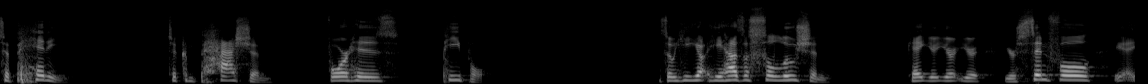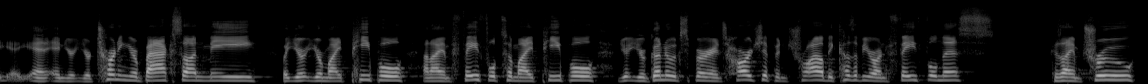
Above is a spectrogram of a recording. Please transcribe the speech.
to pity, to compassion for his people. So he, he has a solution Okay, you're, you're, you're, you're sinful and, and you're, you're turning your backs on me, but you're, you're my people and I am faithful to my people. You're, you're going to experience hardship and trial because of your unfaithfulness, because I am true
